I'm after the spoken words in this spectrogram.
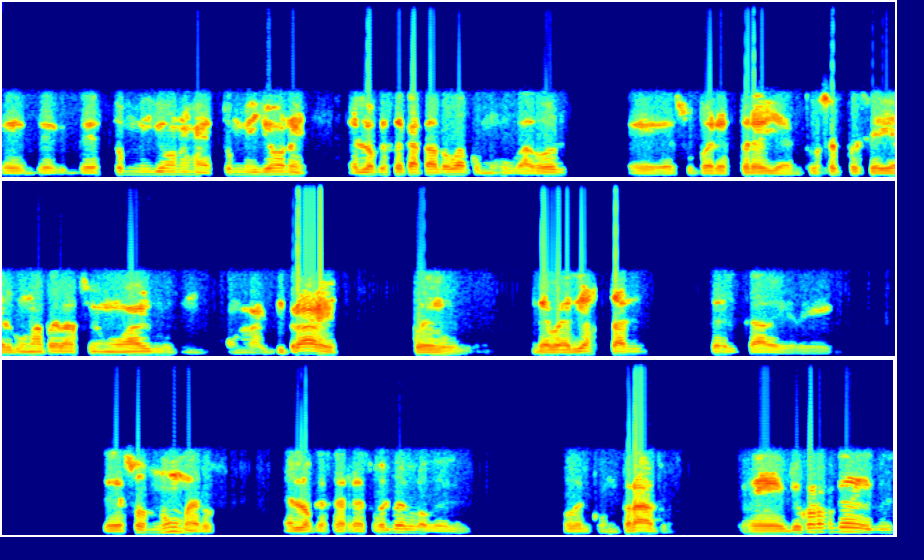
de, de, estos millones a estos millones es lo que se cataloga como jugador eh, superestrella. Entonces, pues si hay alguna apelación o algo con, el arbitraje, pues debería estar cerca de, de, esos números en lo que se resuelve lo del, lo del contrato. Eh, yo creo que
